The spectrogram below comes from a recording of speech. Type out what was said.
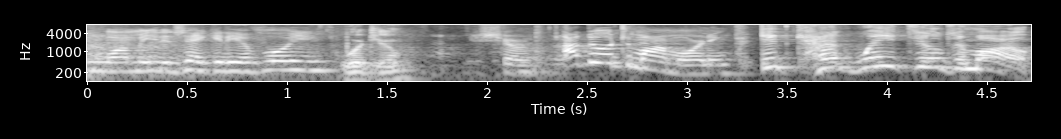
You want me to take it in for you? Would you? Sure. I'll do it tomorrow morning. It can't wait till tomorrow.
